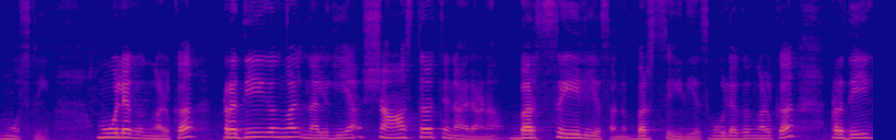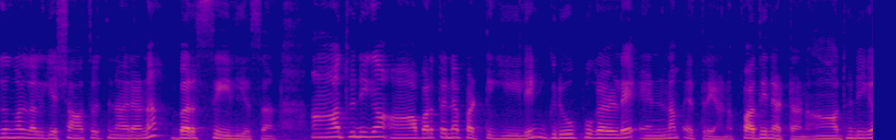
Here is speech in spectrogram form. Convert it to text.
Moseley. മൂലകങ്ങൾക്ക് പ്രതീകങ്ങൾ നൽകിയ ശാസ്ത്രജ്ഞനാരാണ്. ബർസേലിയസ് ആണ്. ബർസേലിയസ്. മൂലകങ്ങൾക്ക് പ്രതീകങ്ങൾ നൽകിയ ശാസ്ത്രജ്ഞനാരാണ് ബർസേലിയസ്. ആണ് ആധുനിക ആവർത്തന പട്ടികയിലെ ഗ്രൂപ്പുകളുടെ എണ്ണം എത്രയാണ്? പതിനെട്ടാണ്. ആധുനിക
